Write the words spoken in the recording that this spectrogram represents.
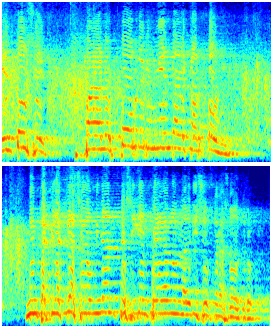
Entonces, para los pobres vivienda de cartón, mientras que las clases dominantes siguen pegando un ladrillo tras otro.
